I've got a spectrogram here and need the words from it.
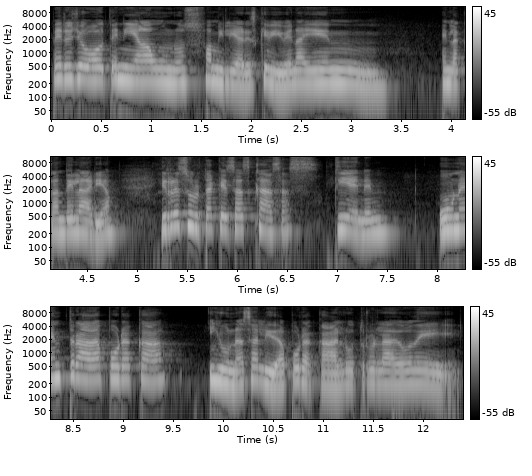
Pero yo tenía unos familiares que viven ahí en, en la Candelaria y resulta que esas casas tienen una entrada por acá y una salida por acá al otro lado de,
